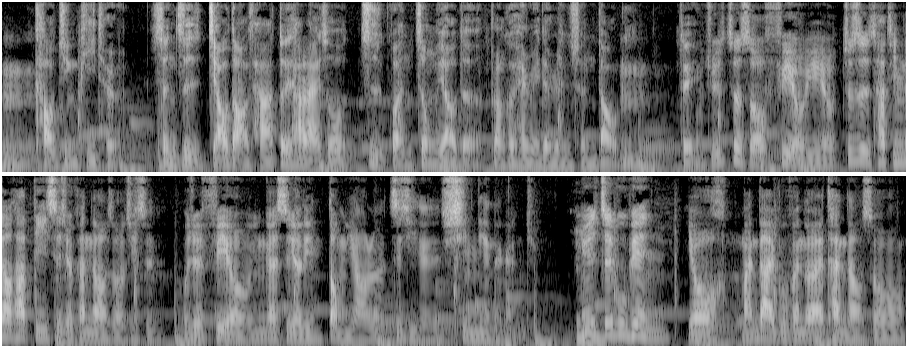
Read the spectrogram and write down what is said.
嗯靠近 Peter，甚至教导他对他来说至关重要的 Bronco Henry 的人生道理。嗯，对，我觉得这时候 Phil 也有，就是他听到他第一次就看到的时候，其实我觉得 Phil 应该是有点动摇了自己的信念的感觉。因为这部片有蛮大一部分都在探讨说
